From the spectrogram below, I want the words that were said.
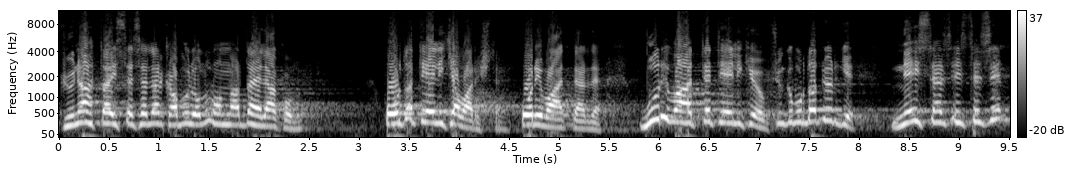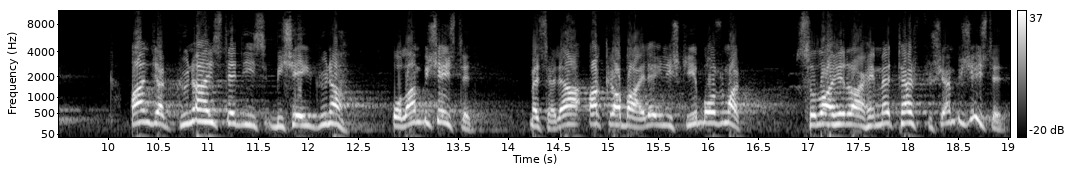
Günah da isteseler kabul olur, onlar da helak olur. Orada tehlike var işte, o rivayetlerde. Bu rivayette tehlike yok. Çünkü burada diyor ki, ne isterse istesin, ancak günah istediği bir şey günah olan bir şey istedi. Mesela akraba ile ilişkiyi bozmak, sılah-ı rahime ters düşen bir şey istedi.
